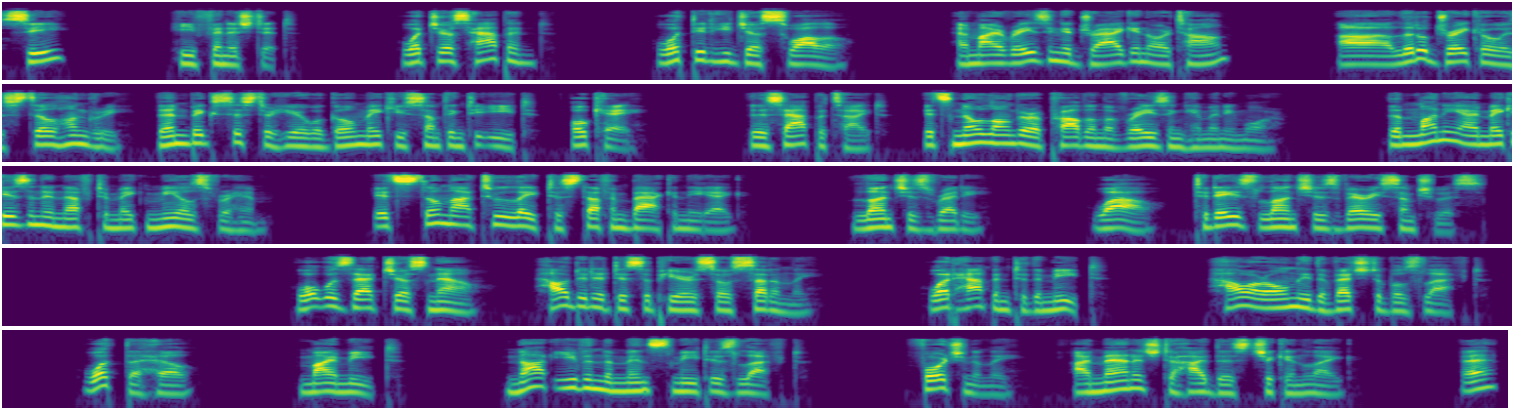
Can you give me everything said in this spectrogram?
See? He finished it. What just happened? What did he just swallow? Am I raising a dragon or Tom? Ah, little Draco is still hungry, then big sister here will go make you something to eat, okay. This appetite, it's no longer a problem of raising him anymore. The money I make isn't enough to make meals for him. It's still not too late to stuff him back in the egg. Lunch is ready. Wow, today's lunch is very sumptuous. What was that just now? How did it disappear so suddenly? What happened to the meat? How are only the vegetables left? What the hell? My meat. Not even the minced meat is left. Fortunately, I managed to hide this chicken leg. Eh?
